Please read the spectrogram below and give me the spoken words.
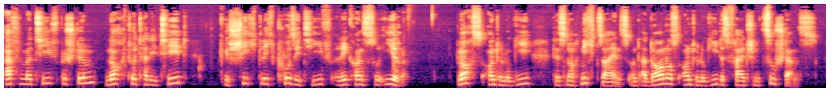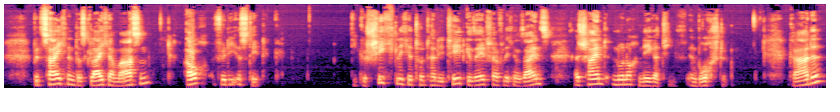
affirmativ bestimmen, noch Totalität geschichtlich positiv rekonstruieren. Blochs Ontologie des Noch-Nichtseins und Adornos Ontologie des falschen Zustands bezeichnen das gleichermaßen auch für die Ästhetik. Die geschichtliche Totalität gesellschaftlichen Seins erscheint nur noch negativ in Bruchstücken. Gerade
